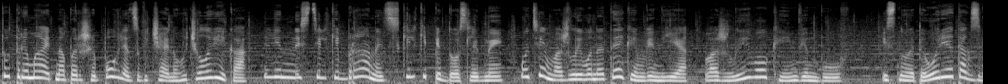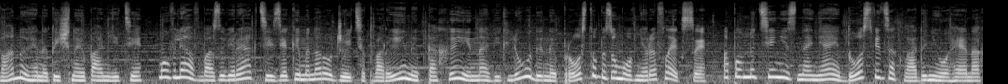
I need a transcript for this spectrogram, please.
Тут тримають на перший погляд звичайного чоловіка. Він не стільки бранець, скільки піддослідний. Утім, важливо не те, ким він є, важливо, ким він був. Існує теорія так званої генетичної пам'яті. Мовляв, базові реакції, з якими народжуються тварини, птахи і навіть люди, не просто безумовні рефлекси, а повноцінні знання і досвід закладені у генах.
